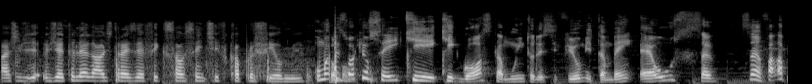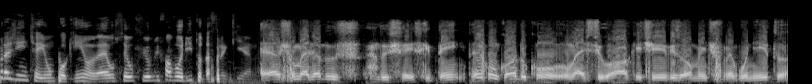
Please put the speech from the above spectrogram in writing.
Acho um jeito legal de trazer ficção científica pro filme. Uma pessoa bom. que eu sei que, que gosta muito desse filme também é o Sam. Sam, fala pra gente aí um pouquinho. É o seu filme favorito da franquia, né? Eu acho o melhor dos, dos seis que tem. Eu concordo com o Mestre Rocket, visualmente o filme é bonito.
